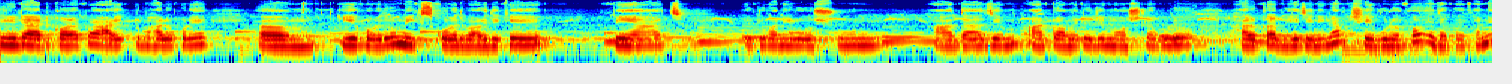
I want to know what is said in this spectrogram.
চিনিটা অ্যাড করার পর আর একটু ভালো করে ইয়ে করে দেবো মিক্স করে দেবো। আর ওইদিকে পেঁয়াজ, একটুখানি রসুন, আদা যে, আর টমেটো যে মশলাগুলো হালকা ভেজে নিলাম, সেগুলোকেও এ দেখো এখানে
